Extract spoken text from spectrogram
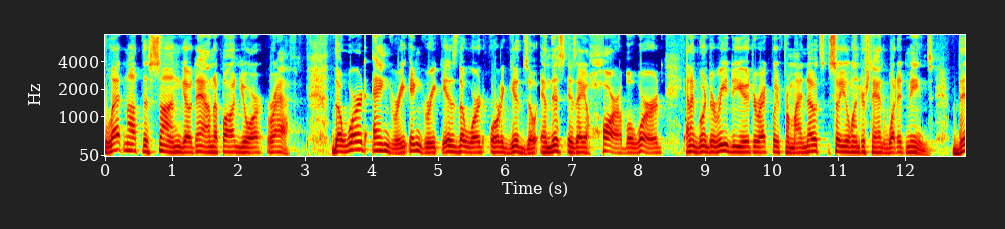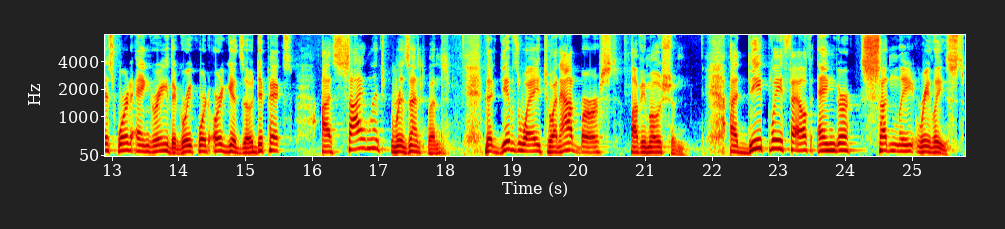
Let not the sun go down upon your wrath. The word angry in Greek is the word orgidzo, and this is a horrible word. And I'm going to read to you directly from my notes so you'll understand what it means. This word angry, the Greek word orgidzo, depicts a silent resentment that gives way to an outburst of emotion. A deeply felt anger suddenly released.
